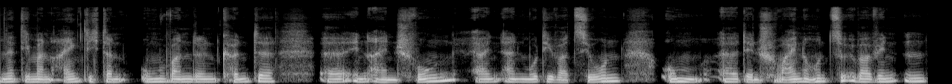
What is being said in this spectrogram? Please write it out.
ne, die man eigentlich dann umwandeln könnte äh, in einen Schwung, in eine Motivation, um äh, den Schweinehund zu überwinden,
